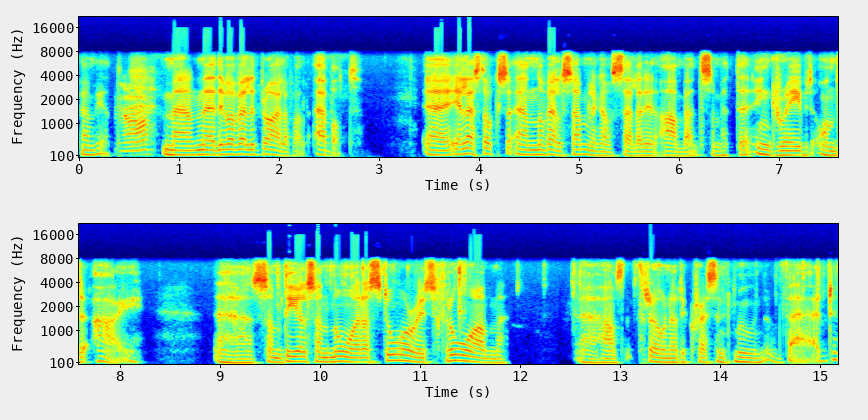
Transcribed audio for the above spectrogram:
Vem vet? Ja. Men eh, det var väldigt bra i alla fall. Abbott. Eh, jag läste också en novellsamling av Saladin Ahmed som hette Engraved on the Eye. Eh, som dels har några stories från eh, hans Throne of the Crescent Moon-värld.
